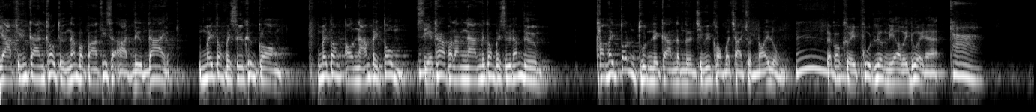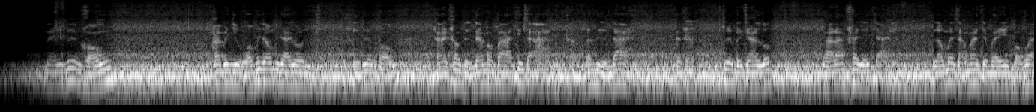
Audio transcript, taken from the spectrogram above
อยากเห็นการเข้าถึงน้ำประปาที่สะอาดดื่มได้ ไม่ต้องไปซื้อเครื่องกรอง ไม่ต้องเอาน้ำไปต้ม เสียค่าพลังงานไม่ต้องไปซื้อน้ำดื่มทำให้ต้นทุนในการดำเนินชีวิตของประชาชนน้อยลงอืมแล้วก็เคยพูดเรื่องนี้เอาไว้ด้วยนะฮะค่ะ ในเรื่องของความเป็นอยู่ของพี่น้องประชาชนก็คือเรื่องของการเข้าถึงน้ำประปาที่สะอาดและดื่มได้นะครับ เพื่อเป็นการลดภาระค่าใช้จ่าย เราไม่สามารถจะไปบอกว่า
